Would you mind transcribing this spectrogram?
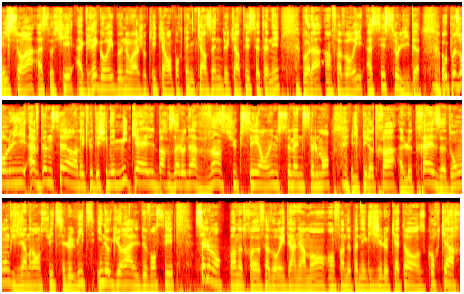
Il sera associé à Grégory Benoît, jockey qui a remporté une quinzaine de quintets cette année. Voilà un favori assez solide. Opposons-lui Avdancer avec le déchaîné Michael Barzalona, 20 succès en une semaine seulement. Il pilotera le 13 donc, viendra ensuite le 8 inaugural devancé seulement par notre favori dernièrement. Enfin ne pas négliger le 14 Courcard,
